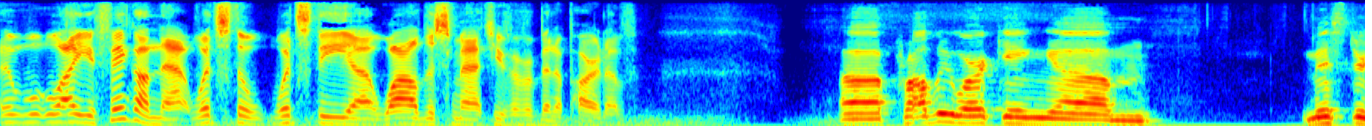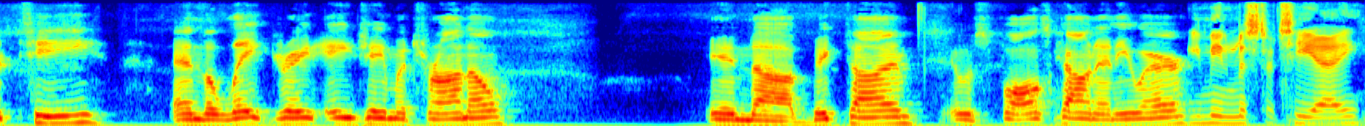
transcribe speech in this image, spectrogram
while you think on that, what's the what's the uh, wildest match you've ever been a part of? uh, probably working um, Mr. T and the late great AJ Matrano in uh, Big Time. It was Falls Count Anywhere. You mean Mr. TA?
